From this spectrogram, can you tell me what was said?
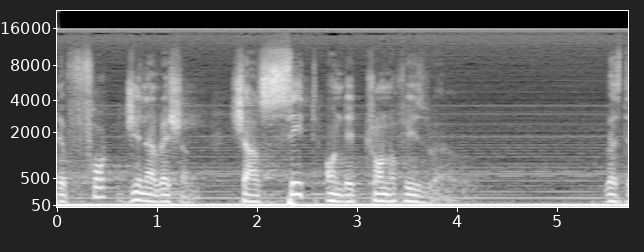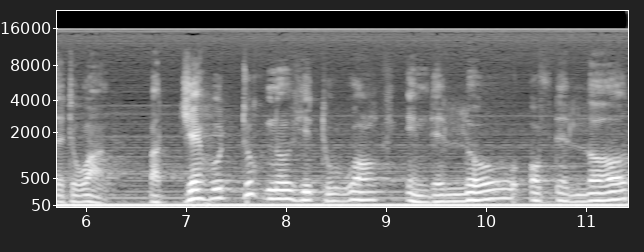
the fourth generation shall sit on the throne of Israel. Verse 31. But Jehu took no heed to walk in the law of the Lord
